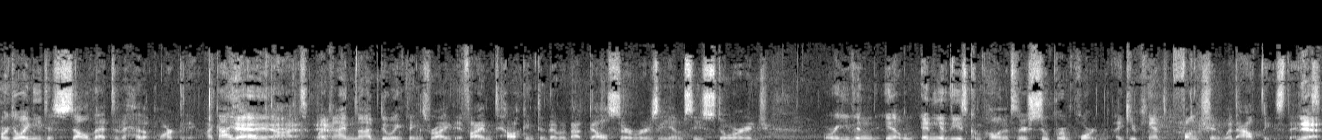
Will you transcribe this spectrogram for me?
Or do I need to sell that to the head of marketing? Like I Yeah, hope yeah, not. yeah, Like. I'm not doing things right if I'm talking to them about Dell servers, EMC storage, or even you know any of these components. They're super important. Like you can't function without these things. Yeah.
